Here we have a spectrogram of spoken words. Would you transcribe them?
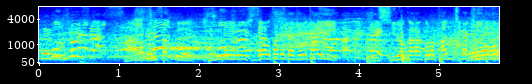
さあベンサップ懸命に膝を立てた状態。後ろからこのパンチが効いてくる。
